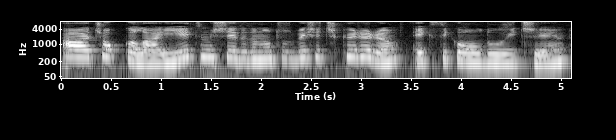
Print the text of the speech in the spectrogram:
aa çok kolay 77'den 35'i çıkarırım eksik olduğu için.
